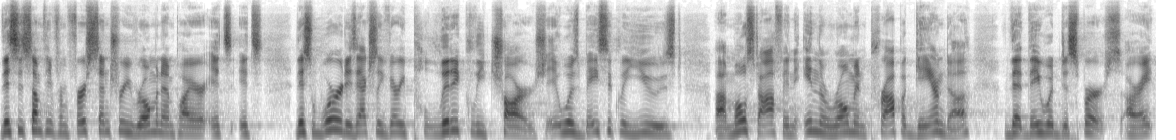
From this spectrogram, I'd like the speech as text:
this is something from first century Roman Empire. It's, it's, this word is actually very politically charged. It was basically used uh, most often in the Roman propaganda that they would disperse. All right,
